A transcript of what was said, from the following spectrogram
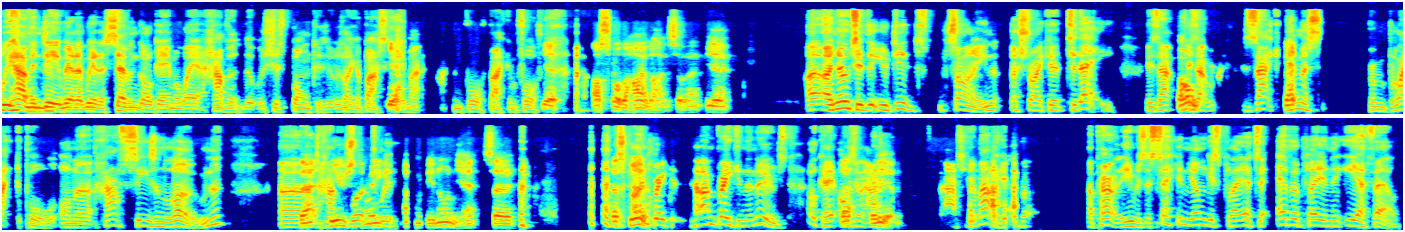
We have indeed. We had a, we had a seven goal game away at Havant that was just bonkers. It was like a basketball yeah. match, back and forth, back and forth. Yeah, I saw the highlights of that. Yeah, I, I noted that you did sign a striker today. Is that oh, is that Zach that, Emerson from Blackpool on a half season loan? Um, that's news to me. With... I haven't been on yet, so that's good. I'm breaking, I'm breaking the news. Okay, I was going to ask, ask you about him, but apparently he was the second youngest player to ever play in the EFL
